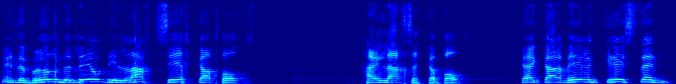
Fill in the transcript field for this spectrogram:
En de brullende leeuw die lacht zich kapot. Hij lacht zich kapot. Kijk daar weer een christen.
